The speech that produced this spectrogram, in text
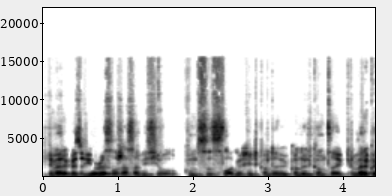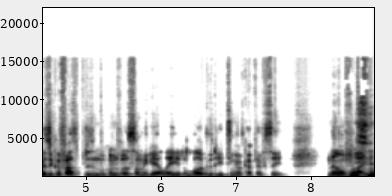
Primeira coisa, e o Russell já sabe isso, ele começou-se logo a rir quando, quando eu lhe contei. Primeira coisa que eu faço, por exemplo, quando vou a São Miguel é ir logo direitinho ao KFC. Não falha.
